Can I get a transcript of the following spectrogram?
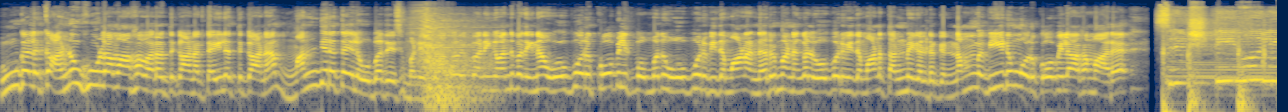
உங்களுக்கு அனுகூலமாக வர்றதுக்கான தைலத்துக்கான மந்திரத்தை இதில் உபதேசம் பண்ணிருக்காங்க இப்போ நீங்கள் வந்து பார்த்தீங்கன்னா ஒவ்வொரு கோவிலுக்கு போகும்போது ஒவ்வொரு விதமான நறுமணங்கள் ஒவ்வொரு விதமான தன்மைகள் இருக்கு. நம்ம வீடும் ஒரு கோவிலாக மாற சிருஷ்டி ஒளி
